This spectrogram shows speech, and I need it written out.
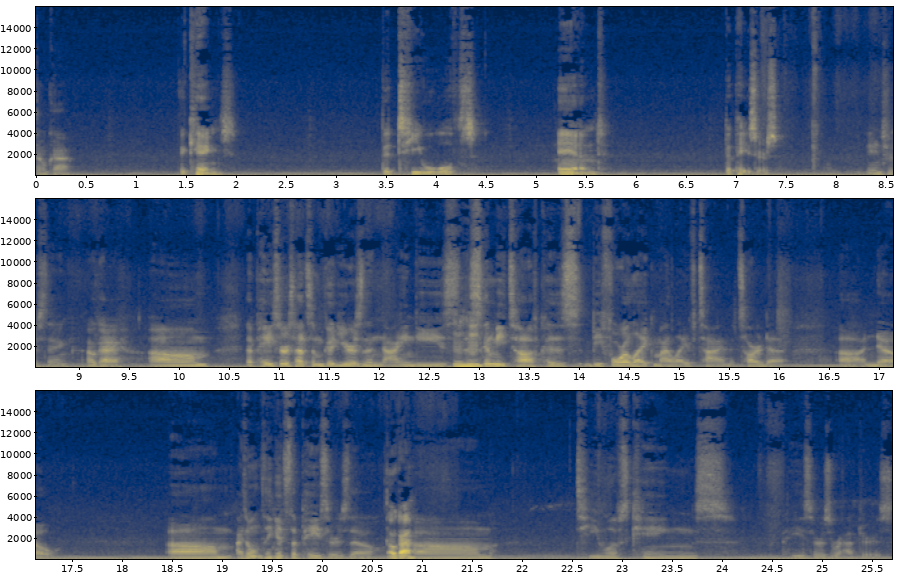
Okay. the Kings, the T Wolves, and the Pacers. Interesting. Okay. Um, the Pacers had some good years in the '90s. This Mhm. is gonna be tough because before like my lifetime, it's hard to uh, know. Um, I don't think it's the Pacers though. Okay. Um, T Wolves, Kings, Pacers, Raptors.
